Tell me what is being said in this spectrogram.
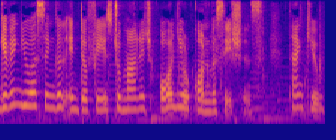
giving you a single interface to manage all your conversations. Thank you.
